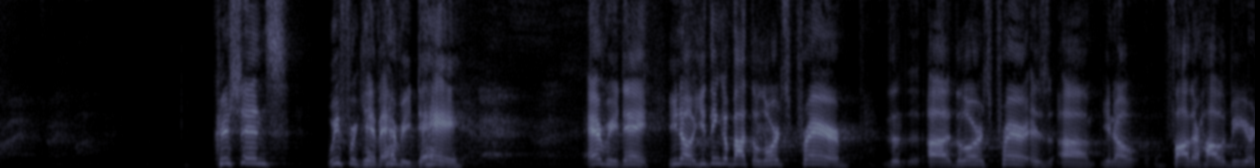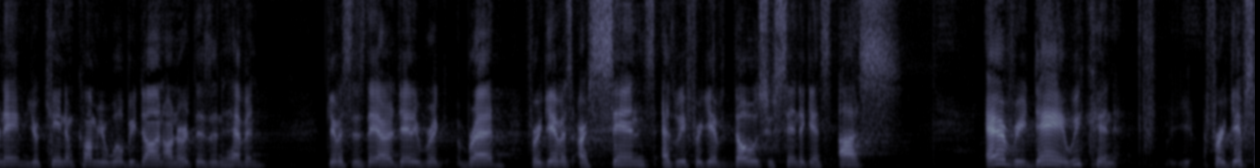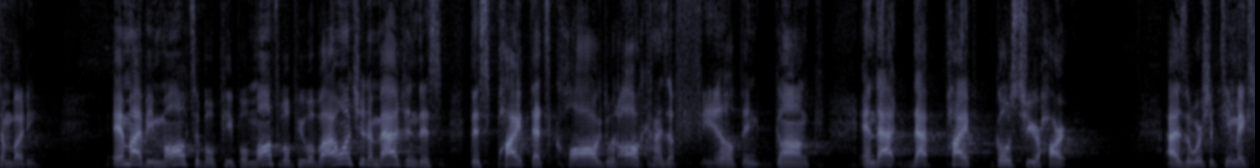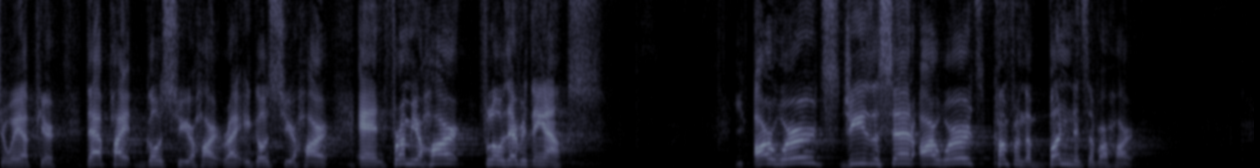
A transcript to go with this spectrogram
Christians, we forgive every day. Every day. You know, you think about the Lord's Prayer. The, uh, the Lord's Prayer is, uh, you know, Father, hallowed be your name. Your kingdom come, your will be done on earth as in heaven. Give us this day our daily bread. Forgive us our sins as we forgive those who sinned against us. Every day we can forgive somebody. It might be multiple people, multiple people, but I want you to imagine this, this pipe that's clogged with all kinds of filth and gunk, and that, that pipe goes to your heart. As the worship team makes their way up here, that pipe goes to your heart, right? It goes to your heart, and from your heart flows everything else. Our words, Jesus said, our words come from the abundance of our heart.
